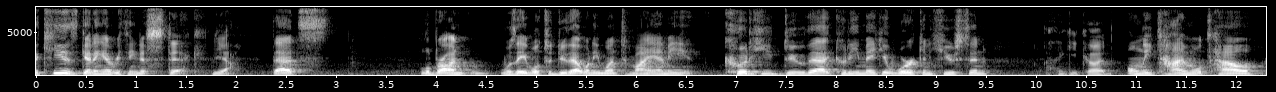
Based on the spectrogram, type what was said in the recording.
the key is getting everything to stick. yeah, That's LeBron was able to do that when he went to Miami. Could he do that? Could he make it work in Houston? I think he could. Only time will tell.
